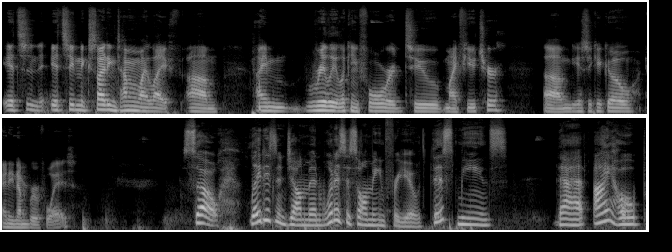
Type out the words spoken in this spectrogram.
it's an it's an exciting time in my life. Um, I'm really looking forward to my future um, because it could go any number of ways. So, ladies and gentlemen, what does this all mean for you? This means that I hope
